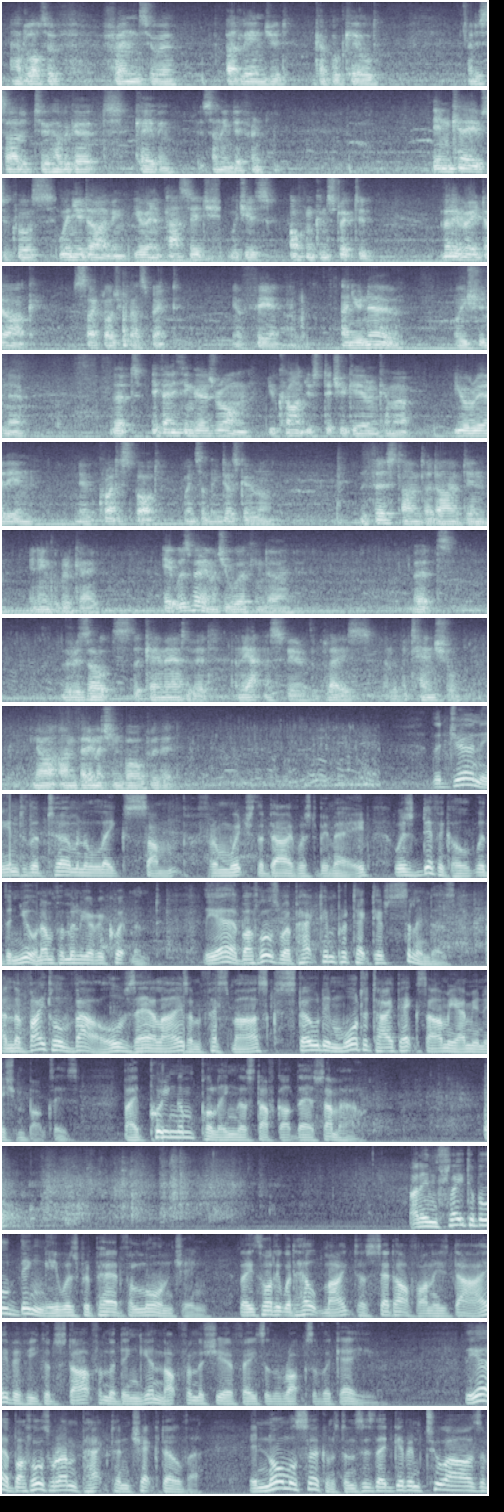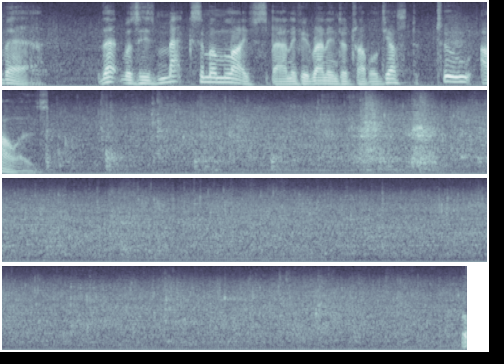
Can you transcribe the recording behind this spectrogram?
I had a lot of friends who were badly injured, a couple killed. I decided to have a go at caving. It's something different. In caves, of course, when you're diving, you're in a passage which is often constricted, very, very dark, psychological aspect, you know, fear. And you know, or you should know, that if anything goes wrong, you can't just ditch your gear and come out. You're really in, you know, quite a spot when something does go wrong. The first times I dived in, in Ingleborough Cave, it was very much a working dive, but the results that came out of it and the atmosphere of the place and the potential, you know, I'm very much involved with it. The journey into the terminal lake sump, from which the dive was to be made, was difficult with the new and unfamiliar equipment. The air bottles were packed in protective cylinders, and the vital valves, airlines, and face masks stowed in watertight ex-army ammunition boxes. By pushing and pulling, the stuff got there somehow. An inflatable dinghy was prepared for launching. They thought it would help Mike to set off on his dive if he could start from the dinghy and not from the sheer face of the rocks of the cave. The air bottles were unpacked and checked over. In normal circumstances, they'd give him two hours of air. That was his maximum lifespan if he ran into trouble, just two hours.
